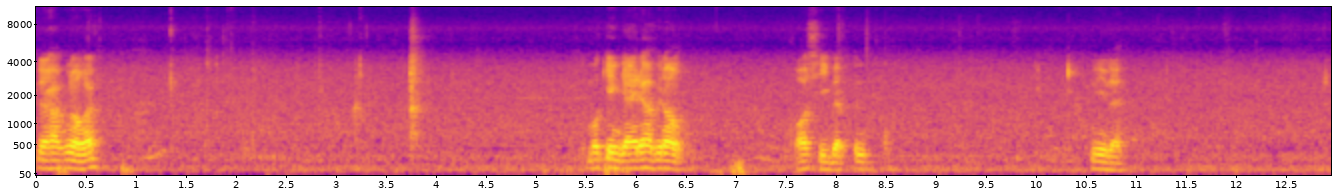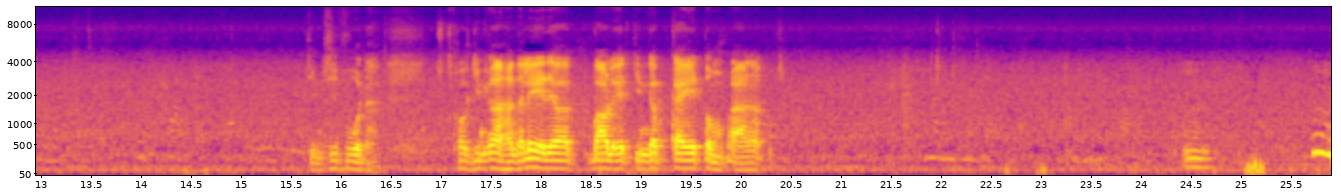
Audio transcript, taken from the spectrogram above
เดี๋ยวครับคุณน้องเอ้ยบ่เกรงใจเด้อครับพี่น้องขอสีแบบเป็นนี่เลยจิ้มซีฟู้ดขอกินกับอาหารทะเลเดี๋ยวบาวเลสกินกับไก่ต้มปลานะอืมอืม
